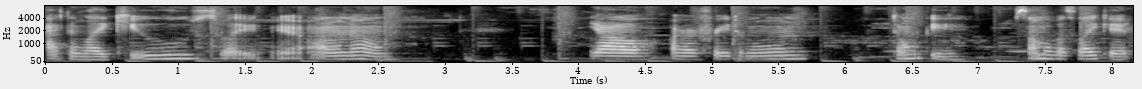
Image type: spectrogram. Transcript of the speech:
acting like Ques. Like, yeah, I don't know. Y'all are afraid to moan. Don't be. Some of us like it.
